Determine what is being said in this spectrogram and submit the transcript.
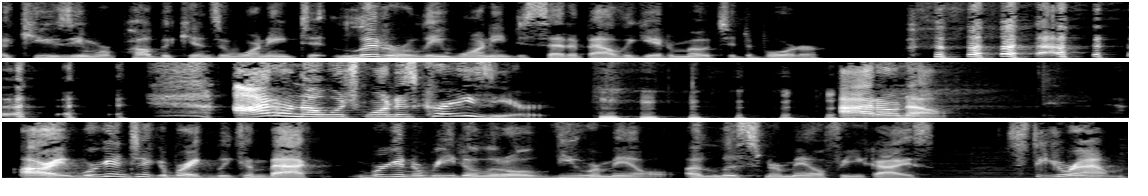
accusing republicans of wanting to literally wanting to set up alligator moats at the border i don't know which one is crazier I don't know. All right, we're going to take a break. We come back. We're going to read a little viewer mail, a listener mail for you guys. Stick around.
